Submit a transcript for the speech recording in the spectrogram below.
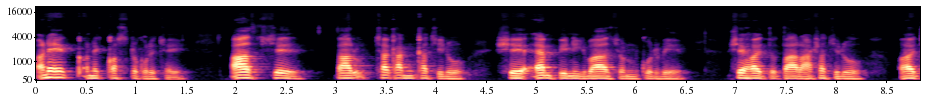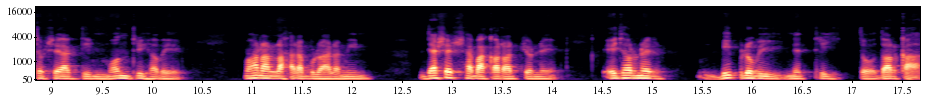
অনেক অনেক কষ্ট করেছে। আজ সে তার উচ্চাকাঙ্ক্ষা ছিল, সে এমপি নির্বাচন করবে। সে হয়তো তার আশা ছিল হয়তো সে একদিন মন্ত্রী হবে। মহান আল্লাহ রাবুল আলমিন দেশের সেবা করার জন্যে এই ধরনের বিপ্লবী নেতৃত্ব দরকার।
